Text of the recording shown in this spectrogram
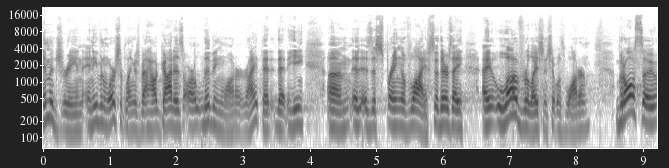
imagery and, and even worship language about how God is our living water, right? That, that He um, is a spring of life. So there's a, a love relationship with water. But also,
